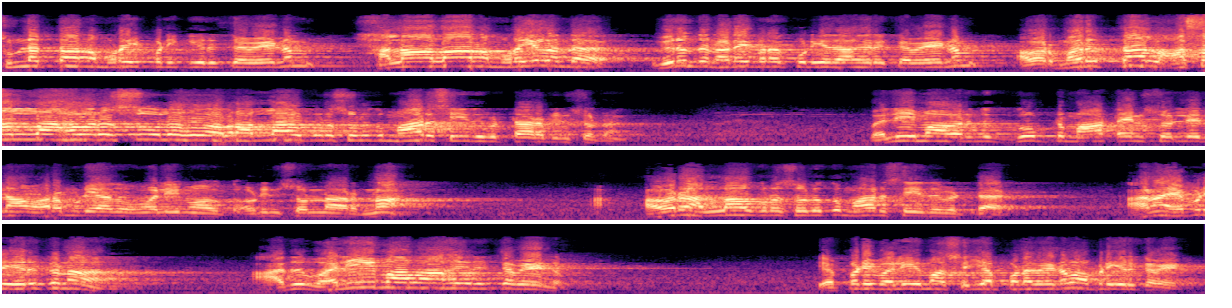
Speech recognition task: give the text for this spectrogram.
சுண்ணத்தான முறைப்படிக்கு இருக்க வேண்டும் ஹலாலான முறையில் அந்த விருந்து நடைபெறக்கூடியதாக இருக்க வேண்டும். அவர் மறுத்தால் அசல்லாக ரசூலகோ அவர் அல்லாஹ் ரசூலுக்கு மாறு செய்து விட்டார் அப்படின்னு சொல்றாங்க. வலிமா இருந்து கூப்பிட்டு மாட்டேன்னு சொல்லி நான் வர முடியாது உன் வலிமாவுக்கு அப்படின்னு சொன்னார்னா அவர் அல்லாஹ் ரசூலுக்கு மாறு செய்து விட்டார். ஆனா எப்படி இருக்கணும்? அது வலிமாவாக இருக்க வேண்டும். எப்படி வலியுமா செய்யப்பட வேண்டும் அப்படி இருக்க வேண்டும்.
